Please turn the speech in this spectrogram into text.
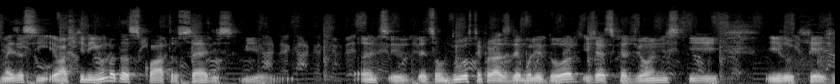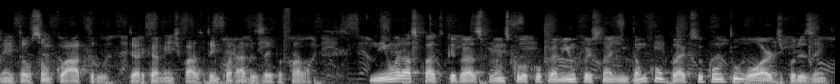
Mas assim, eu acho que nenhuma das quatro séries. Antes, são duas temporadas de Demolidor e Jessica Jones e, e Luke Cage, né? Então são quatro, teoricamente, quatro temporadas aí pra falar. Nenhuma das quatro temporadas, pelo menos, colocou para mim um personagem tão complexo quanto o Ward, por exemplo.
